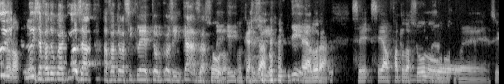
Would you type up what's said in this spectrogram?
Lui, no, no, lui se ha fatto qualcosa, ha fatto la cicletta o il coso in casa. Da solo, okay. esatto. eh, allora, se, se, ha fatto da solo, eh, sì,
